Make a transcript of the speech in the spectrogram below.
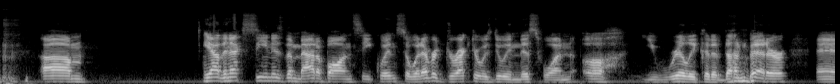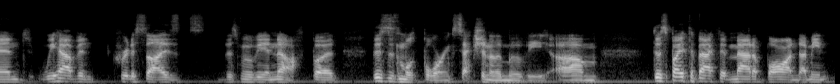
um, yeah, the next scene is the Mata Bond sequence. So whatever director was doing this one, oh, you really could have done better. And we haven't criticized this movie enough, but this is the most boring section of the movie. Um, despite the fact that Mata Bond, I mean,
